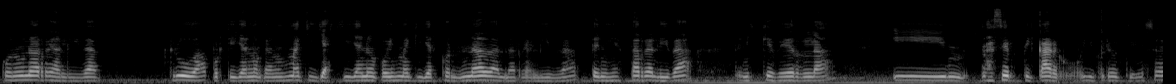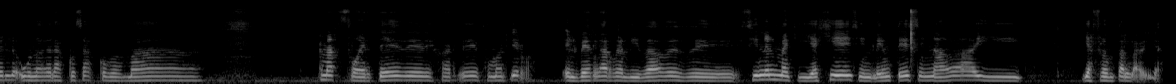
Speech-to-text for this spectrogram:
con una realidad cruda, porque ya no tenés maquillaje, ya no podéis maquillar con nada la realidad, tenéis esta realidad, tenéis que verla y hacerte cargo. Yo creo que esa es una de las cosas como más, más fuertes de dejar de fumar hierba el ver la realidad desde sin el maquillaje, sin lentes, sin nada y, afrontar la vida.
